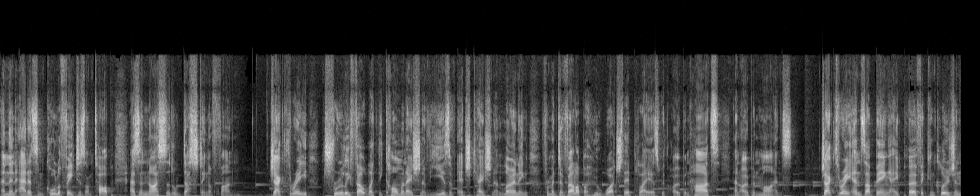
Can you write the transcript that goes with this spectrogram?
and then added some cooler features on top as a nice little dusting of fun. Jak 3 truly felt like the culmination of years of education and learning from a developer who watched their players with open hearts and open minds. Jak 3 ends up being a perfect conclusion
